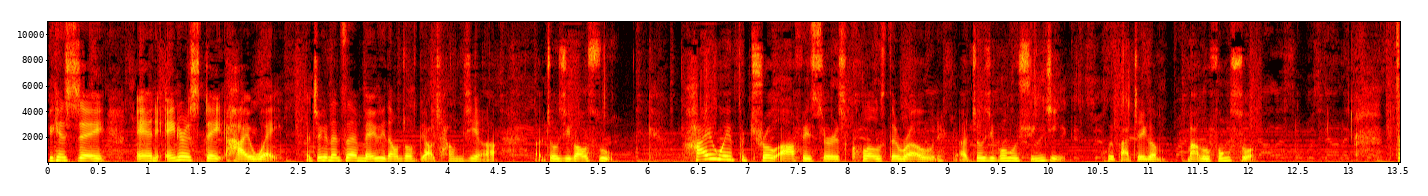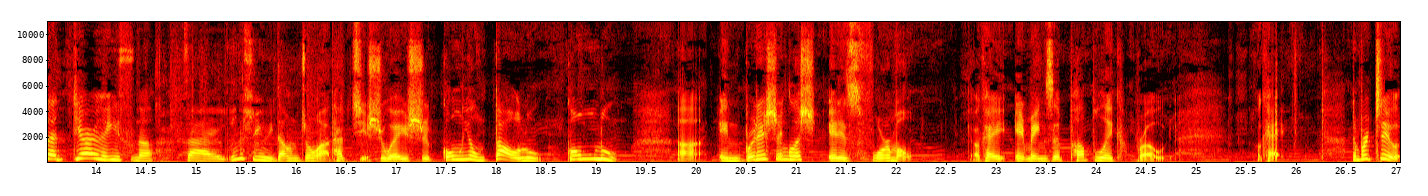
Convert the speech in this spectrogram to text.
You can say an interstate highway。这个呢，在美语当中比较常见啊，啊，州际高速。Highway patrol officers close the road。啊，州际公路巡警。会把这个马路封锁。在第二个意思呢，在英式英语当中啊，它解释为是公用道路、公路。呃，in British English it is formal，OK，it means a public road。OK，number two，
